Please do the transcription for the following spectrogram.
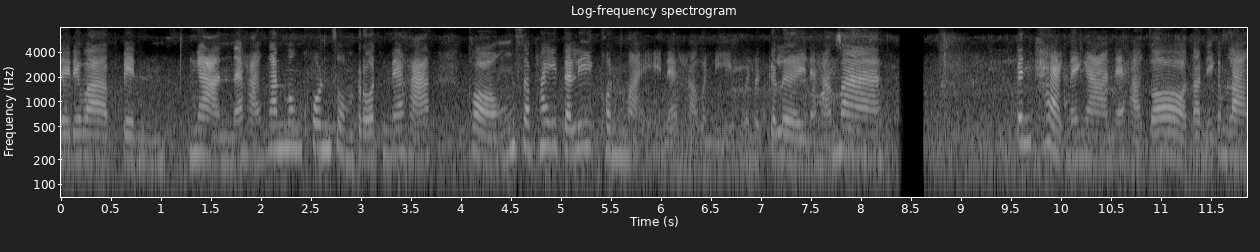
ได้ได้ว่าเป็นงานนะคะงานมงคลสมรสนะคะของสะพ้ายอิตาลีคนใหม่นะคะวันนี้แม่นุชก็เลยนะคะมาเป็นแขกในงานนะคะก็ตอนนี้กำลัง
